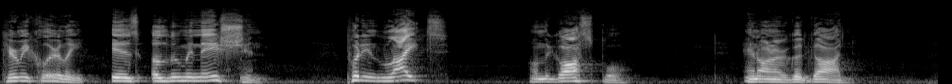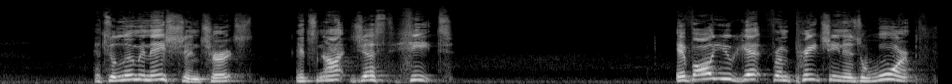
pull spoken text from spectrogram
hear me clearly, is illumination, putting light on the gospel and on our good God. It's illumination, church. It's not just heat. If all you get from preaching is warmth,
